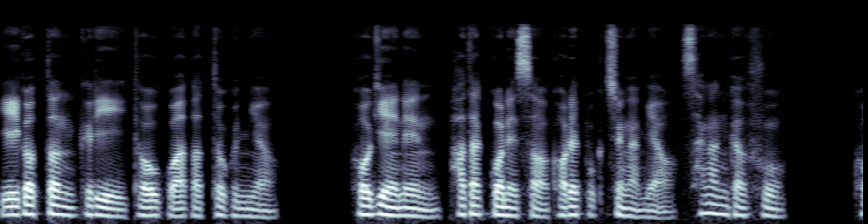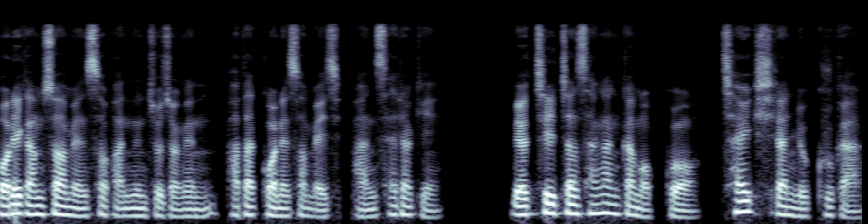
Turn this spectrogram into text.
읽었던 글이 더욱 와닿더군요. 거기에는 바닥권에서 거래 폭증하며 상한가 후 거래 감소하면서 받는 조정은 바닥권에서 매집한 세력이 며칠 전 상한가 먹고 차익 실현 욕구가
